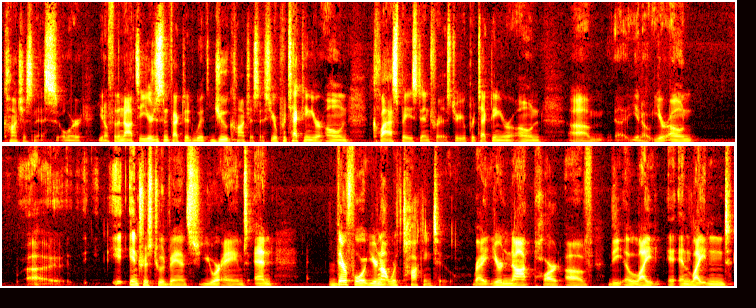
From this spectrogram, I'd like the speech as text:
consciousness or you know for the nazi you're just infected with jew consciousness you're protecting your own class-based interest or you're protecting your own um, uh, you know your own uh, interest to advance your aims and therefore you're not worth talking to right? You're not part of the enlightened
